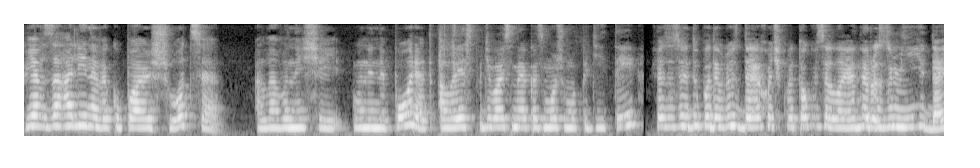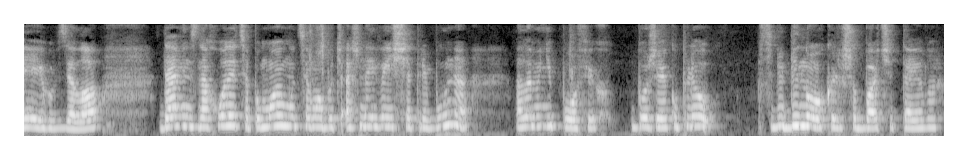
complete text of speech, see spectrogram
Я взагалі не викупаю, що це. Але вони ще й вони не поряд. Але я сподіваюся, ми якось зможемо підійти. Я зайду, подивлюсь, де я хоч квиток взяла. Я не розумію, де я його взяла, де він знаходиться. По-моєму, це, мабуть, аж найвища трибуна, але мені пофіг. Боже, я куплю собі бінокль, щоб бачити Тейлор.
